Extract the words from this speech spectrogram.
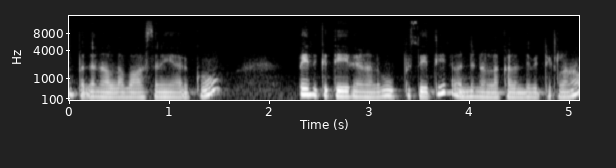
அப்போ தான் நல்லா வாசனையாக இருக்கும். இப்போ இதுக்கு தேவையான அளவு உப்பு சேர்த்து இதை வந்து நல்லா கலந்து விட்டுக்கலாம்.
